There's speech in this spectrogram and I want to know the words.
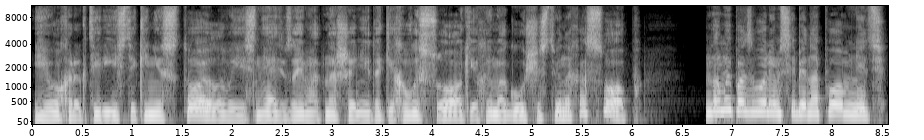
его характеристики не стоило выяснять взаимоотношения таких высоких и могущественных особ. Но мы позволим себе напомнить,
